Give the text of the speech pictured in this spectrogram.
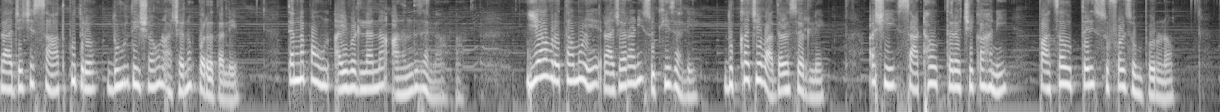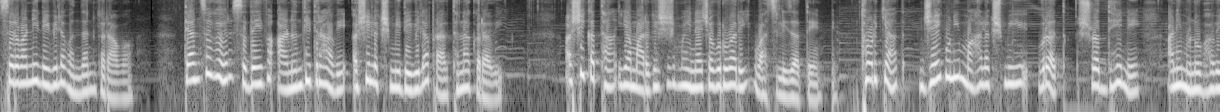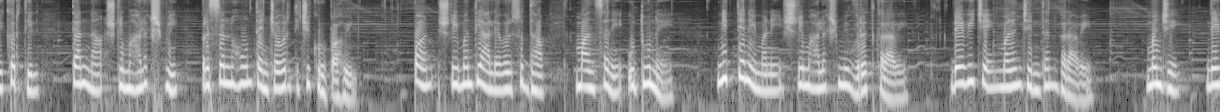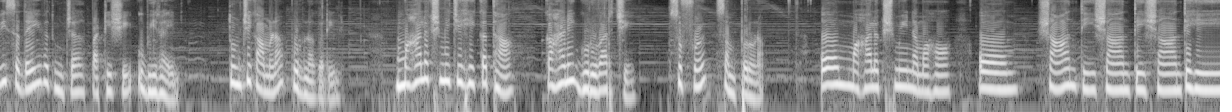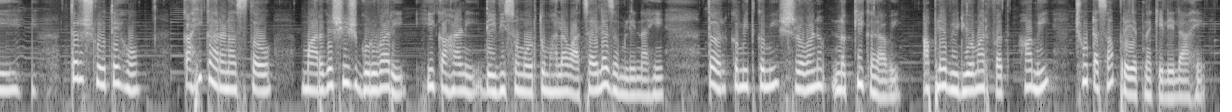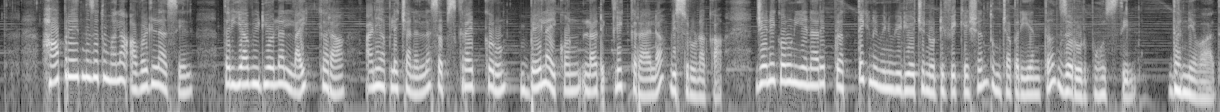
राजाचे सात पुत्र दूर देशाहून अचानक परत आले. त्यांना पाहून आईवडिलांना आनंद झाला. या व्रतामुळे राजा राणी सुखी झाले. दुःखाचे वादळ सरले. अशी साठा उत्तराची कहाणी पाचा उत्तरी सुफळ संपूर्ण. सर्वांनी देवीला वंदन करावं. त्यांचं घर सदैव आनंदित राहावे अशी लक्ष्मी देवीला प्रार्थना करावी. अशी कथा या मार्गशीर्ष महिन्याच्या गुरुवारी वाचली जाते. थोडक्यात जे कोणी महालक्ष्मी व्रत श्रद्धेने आणि मनोभावे करतील त्यांना श्री महालक्ष्मी प्रसन्न होऊन त्यांच्यावर तिची कृपा होईल. पण श्रीमंती आल्यावर सुद्धा माणसाने उतू नये. नित्यनेमाने श्री महालक्ष्मी व्रत करावे. देवीचे मननचिंतन करावे. म्हणजे देवी सदैव तुमच्या पाठीशी उभी राहील. तुमची कामना पूर्ण करील. महालक्ष्मीची ही कथा कहाणी गुरुवारची. सुफळ संपूर्ण. ओम महालक्ष्मी नमः. ओम शांती शांती शांती. तर श्रोते हो काही कारणास्तव मार्गशीर्ष गुरुवारी ही कहाणी देवीसमोर तुम्हाला वाचायला जमली नाही तर कमीत कमी श्रवण नक्की करावे. आपल्या व्हिडिओमार्फत हा मी छोटासा प्रयत्न केलेला आहे. हा प्रयत्न जर तुम्हाला आवडला असेल तर या व्हिडिओला लाईक करा आणि आपल्या चॅनलला सबस्क्राईब करून बेल आयकॉनला क्लिक करायला विसरू नका. जेणेकरून येणारे प्रत्येक नवीन व्हिडिओचे नोटिफिकेशन तुमच्यापर्यंत जरूर पोहोचतील. धन्यवाद.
